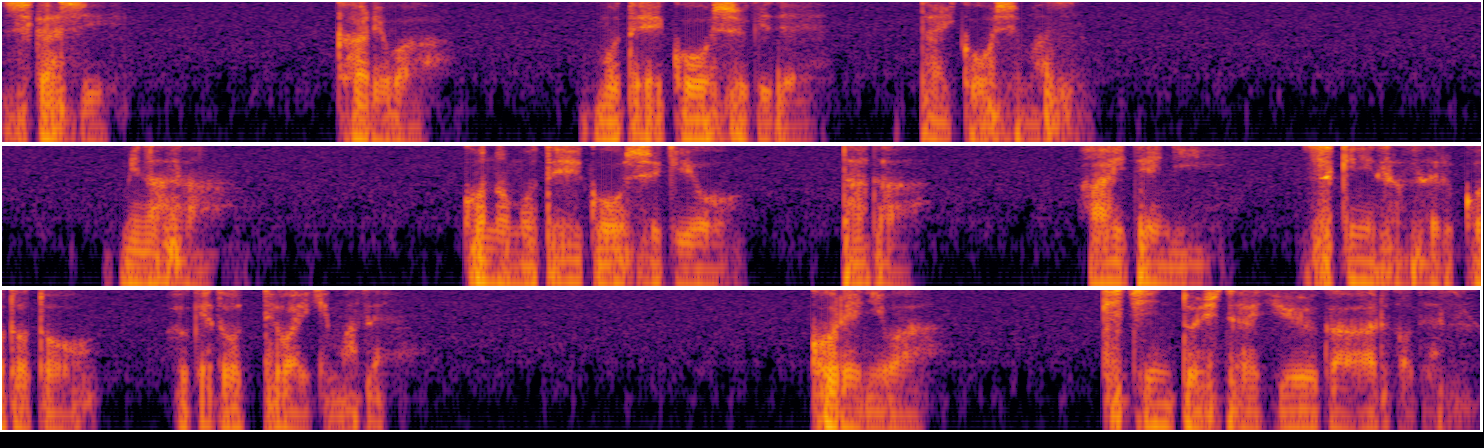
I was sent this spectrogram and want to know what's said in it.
しかし、彼は無抵抗主義で対抗します。皆さん、この無抵抗主義をただ相手に好きにさせることと受け取ってはいけません。これにはきちんとした理由があるのです。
